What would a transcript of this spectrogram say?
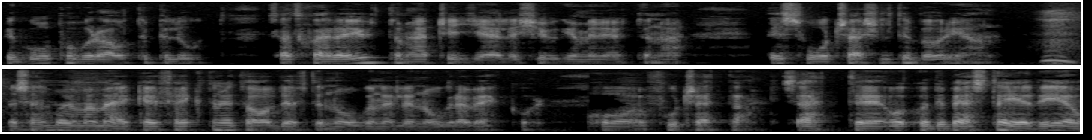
Vi går på vår autopilot. Så att skära ut de här 10 eller 20 minuterna, det är svårt, särskilt i början. Mm. Men sen börjar man märka effekten av det efter någon eller några veckor och fortsätta. Så att, eh, och, det bästa är det,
